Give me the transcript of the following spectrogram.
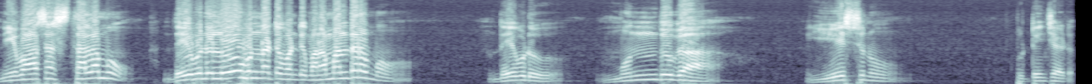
నివాస స్థలము. దేవునిలో ఉన్నటువంటి మనమందరము దేవుడు ముందుగా యేసును పుట్టించాడు.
